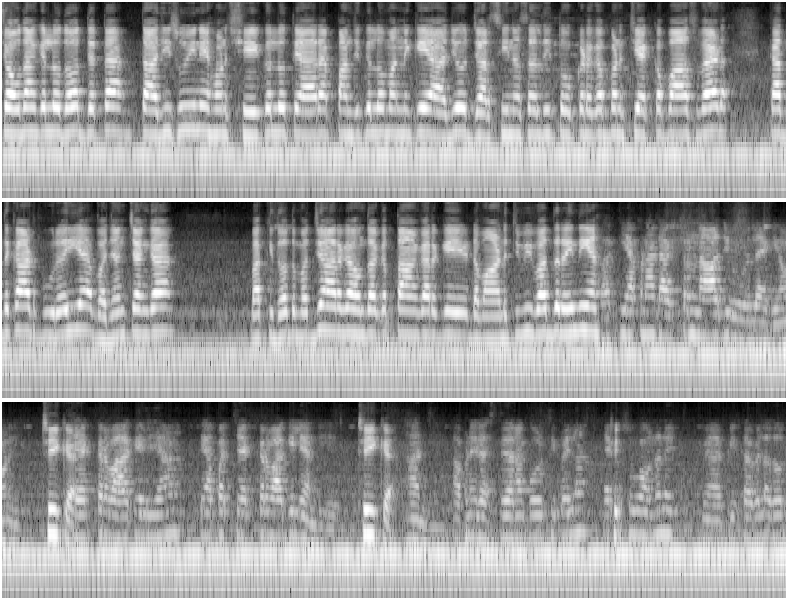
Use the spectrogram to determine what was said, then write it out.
14 ਕਿਲੋ ਦੁੱਧ ਦਿੱਤਾ। ਤਾਜੀ ਸੂਈ ਨੇ ਹੁਣ 6 ਕਿਲੋ ਤਿਆਰ ਹੈ 5 ਕਿਲੋ ਮੰਨ ਕੇ ਆ ਜਿਓ। ਜਰਸੀ ਨਸਲ ਦੀ ਤੋਕੜ ਗੱਭਣ ਚੈੱਕ ਪਾਸ ਵੈੜ ਕੱਦ ਕਾਠ ਪੂਰਾ ਹੀ ਹੈ ਵਜਨ ਚੰਗਾ। ਬਾਕੀ ਦੁੱਧ ਮੱਝਾਂ ਵਰਗਾ ਹੁੰਦਾ ਕਿ ਤਾਂ ਕਰਕੇ ਡਿਮਾਂਡ 'ਚ ਵੀ ਵੱਧ ਰਹਿੰਦੀਆਂ। ਬਾਕੀ ਆਪਣਾ ਡਾਕਟਰ ਨਾਲ ਜ਼ਰੂਰ ਲੈ ਕੇ ਆਉਣ। ਜੀ ਠੀਕ ਹੈ। ਚੈੱਕ ਕਰਵਾ ਕੇ ਲਿਆਣ ਤੇ ਆਪਾਂ ਚੈੱਕ ਕਰਵਾ ਕੇ ਲਿਆਂਦੀ ਹੈ ਠੀਕ ਹੈ। ਹਾਂਜੀ ਆਪਣੇ ਰਿਸ਼ਤੇਦਾਰਾਂ ਕੋਲ ਸੀ ਪਹਿਲਾਂ ਇੱਕ ਠੀਕ। ਸੂਆ ਉਹਨਾਂ ਨੇ ਅਹ, ਪੀਤਾ ਪਹਿਲਾਂ ਦੁੱਧ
